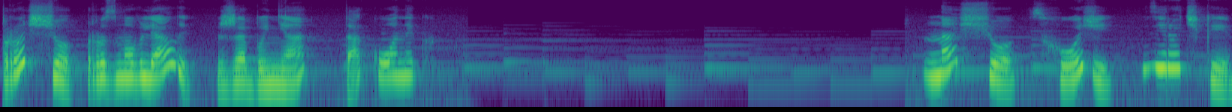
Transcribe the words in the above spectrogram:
Про що розмовляли жабеня та коник? На що схожі зірочки?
